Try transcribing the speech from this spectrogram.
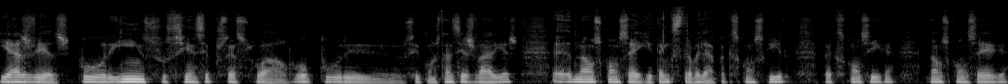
e às vezes por insuficiência processual ou por uh, circunstâncias várias uh, não se consegue e tem que se trabalhar para que se conseguir, para que se consiga, não se consegue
